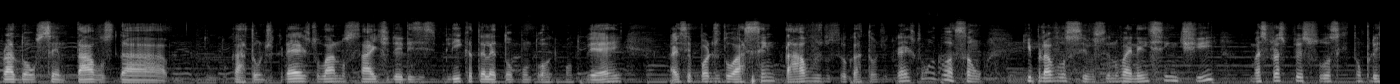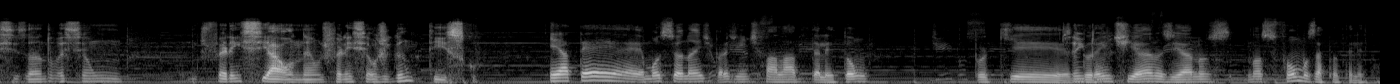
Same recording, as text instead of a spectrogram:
para doar os centavos da, do, do cartão de crédito. Lá no site deles explica teleton.org.br. Aí você pode doar centavos do seu cartão de crédito. É uma doação que para você você não vai nem sentir, mas para as pessoas que estão precisando vai ser um, um diferencial, né? Um diferencial gigantesco. É até emocionante pra gente falar do Teleton, porque Sem durante anos e anos nós fomos até o Teleton.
